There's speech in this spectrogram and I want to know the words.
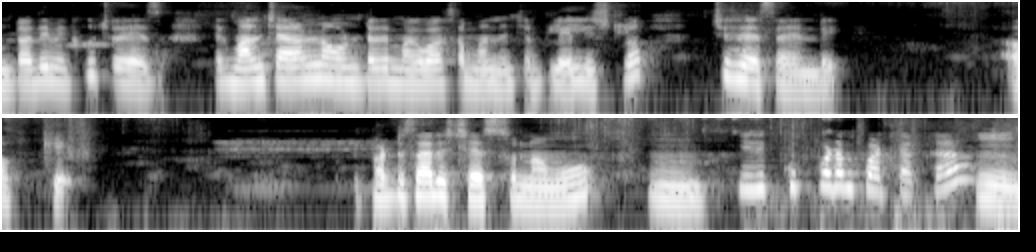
ఉంటుంది మీకు చూసేసి మన ఛానల్లో ఉంటుంది మగవాళ్ళకి సంబంధించిన ప్లేలిస్ట్లో చూసేసేయండి. ఓకే పట్టు సారీస్ చేస్తున్నాము. ఉమ్, ఇది కుప్పడం పట్టు అక్క. ఉమ్,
